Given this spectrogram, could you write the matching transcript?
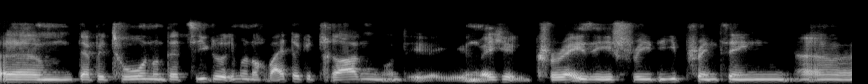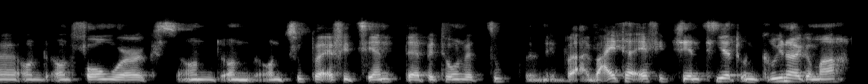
ähm, der Beton und der Ziegel immer noch weitergetragen und irgendwelche crazy 3D-Printing äh, und, und Formworks und, und, und super effizient. Der Beton wird super, weiter effizientiert und grüner gemacht,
